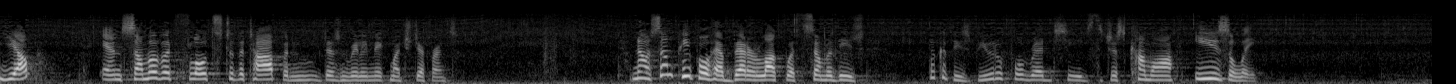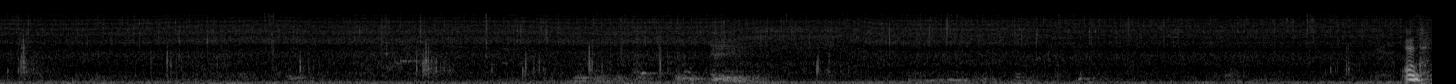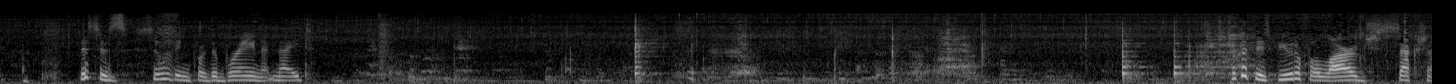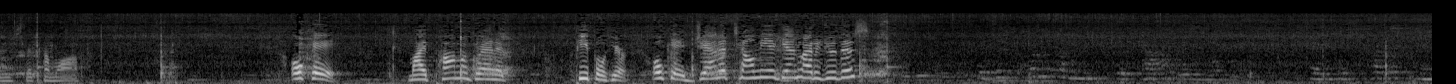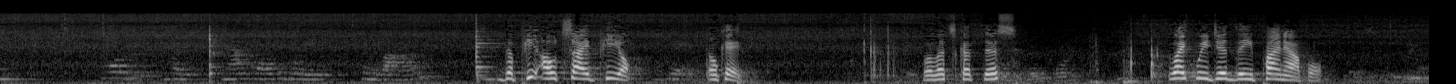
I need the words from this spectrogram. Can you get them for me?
Yep. And some of it floats to the top and doesn't really make much difference. Now, some people have better luck with some of these. Look at these beautiful red seeds that just come off easily. And this is soothing for the brain at night. Look at these beautiful large sections that come off. Okay, my pomegranate people here. Okay, Janet, tell me again how to do this. The pe- outside peel. Okay. Well, let's cut this like we did the pineapple.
